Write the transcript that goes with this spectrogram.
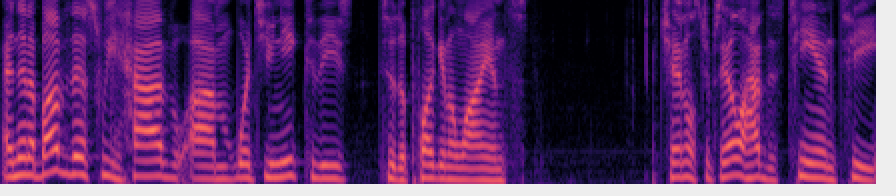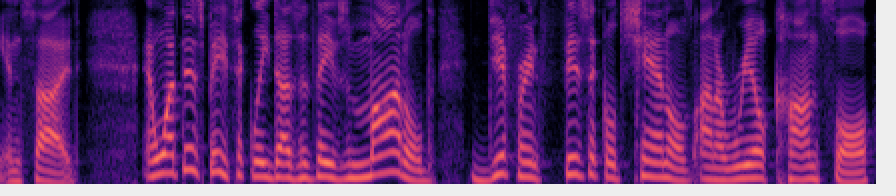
And then above this, we have um, what's unique to these, to the Plugin Alliance channel strips, they all have this TMT inside. And what this basically does is they've modeled different physical channels on a real console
